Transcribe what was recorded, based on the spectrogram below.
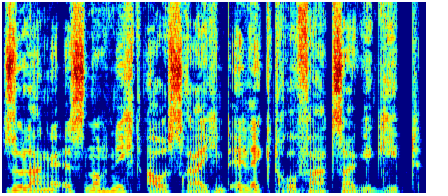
solange es noch nicht ausreichend Elektrofahrzeuge gibt.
